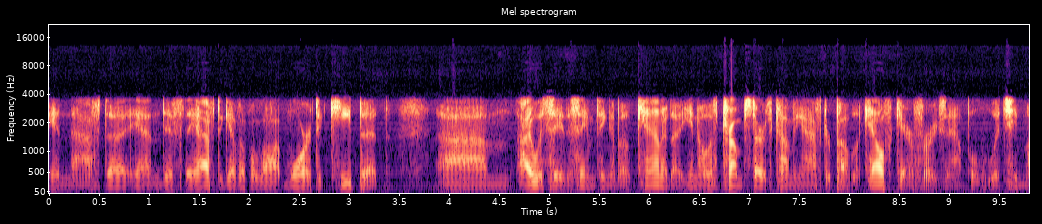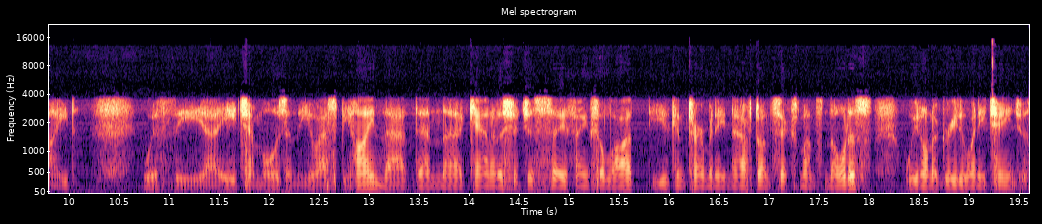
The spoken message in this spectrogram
in NAFTA, and if they have to give up a lot more to keep it, um, I would say the same thing about Canada. You know, if Trump starts coming after public health care, for example, which he might, with the uh, HMOs in the U.S. behind that, then uh, Canada should just say thanks a lot. You can terminate NAFTA on six months' notice. We don't agree to any changes.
